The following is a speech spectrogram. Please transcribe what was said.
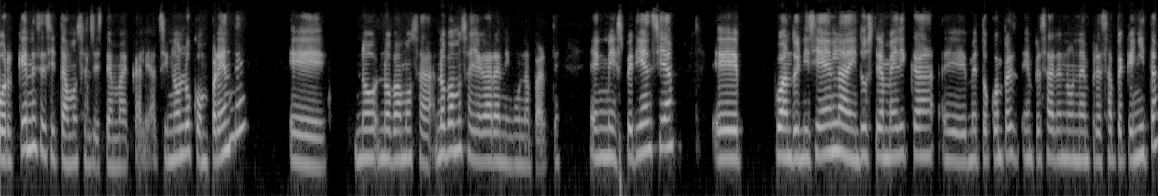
por qué necesitamos el sistema de calidad. Si no lo comprende, eh, no, no, vamos a, no vamos a llegar a ninguna parte. En mi experiencia, eh, cuando inicié en la industria médica, eh, me tocó empezar en una empresa pequeñita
